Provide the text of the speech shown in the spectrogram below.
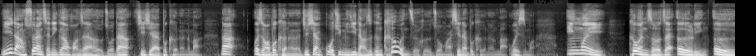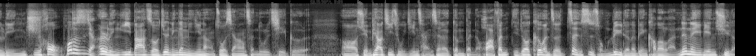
民进党虽然曾经跟黄珊珊合作，但接下来不可能了嘛？那为什么不可能呢？就像过去民进党是跟柯文哲合作嘛，现在不可能嘛？为什么？因为柯文哲在二零二零之后，或者是讲二零一八之后，就已经跟民进党做相当程度的切割了。哦，选票基础已经产生了根本的划分，也就是说，柯文哲正式从绿的那边靠到蓝的那一边去了。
